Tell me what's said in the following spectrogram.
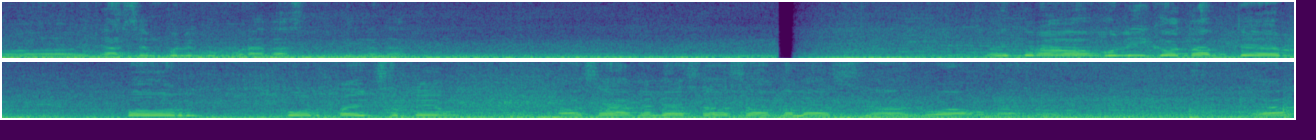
So, inassemble ko muna, tapos tingnan natin. So, ito na ang kulikot after 4 4 times attempt. Asa kalas, asa kalas na gawa ko na. So, ayan,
